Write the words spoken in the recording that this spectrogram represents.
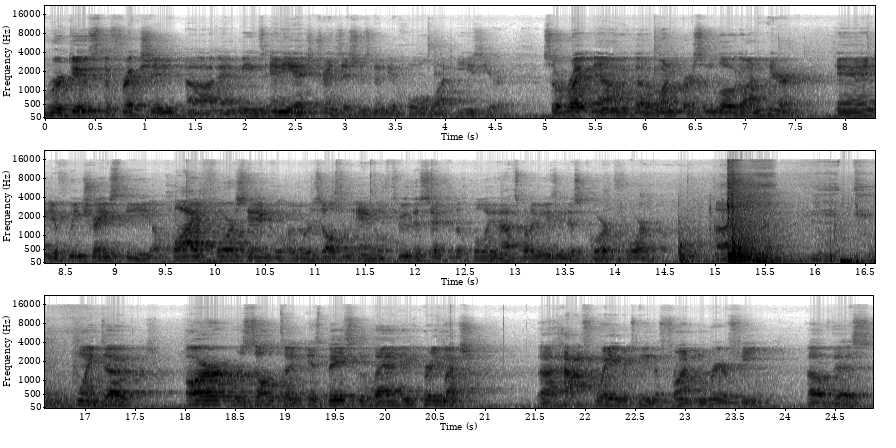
reduced the friction, uh, and means any edge transition is going to be a whole lot easier. So right now we've got a one person load on here, and if we trace the applied force angle or the resultant angle through the center of the pulley, and that's what I'm using this cord for, uh, point out our resultant is basically landing pretty much uh, halfway between the front and rear feet of this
